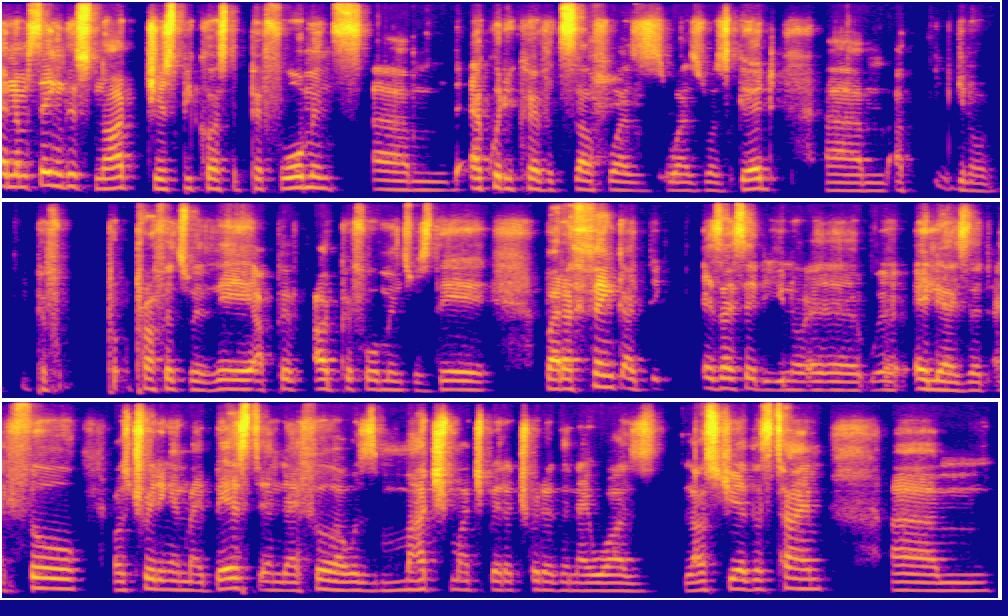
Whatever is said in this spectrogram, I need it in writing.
And I'm saying this not just because the performance, um, the equity curve itself was was was good. Um, uh, you know, perf- profits were there, our performance was there, but I think I as I said, you know, uh, uh, earlier, is that I feel I was trading at my best, and I feel I was much, much better trader than I was last year this time. Um,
